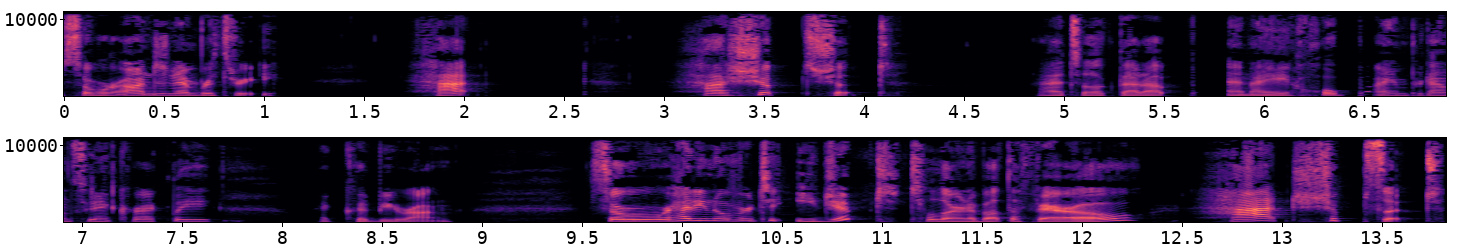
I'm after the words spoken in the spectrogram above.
So we're on to number three. Hat Hatshepsut. I had to look that up, and I hope I'm pronouncing it correctly. I could be wrong. So we're heading over to Egypt to learn about the pharaoh Hatshepsut.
